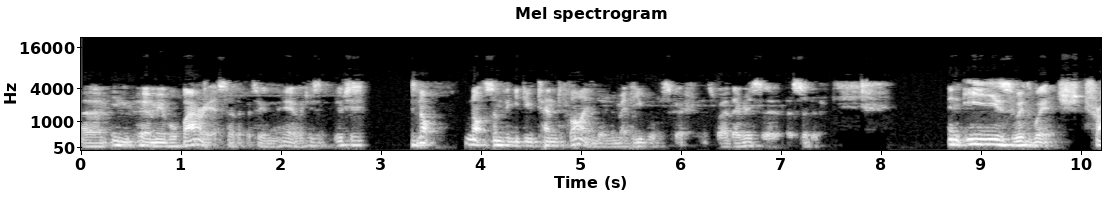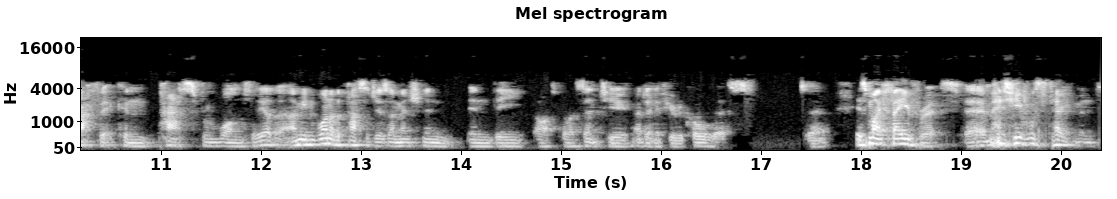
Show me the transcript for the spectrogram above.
um, impermeable barrier set up between them here, which is which is not not something you do tend to find in the medieval discussions, where there is a, a sort of an ease with which traffic can pass from one to the other. I mean, one of the passages I mentioned in, in the article I sent to you, I don't know if you recall this, uh, it's my favourite uh, medieval statement,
